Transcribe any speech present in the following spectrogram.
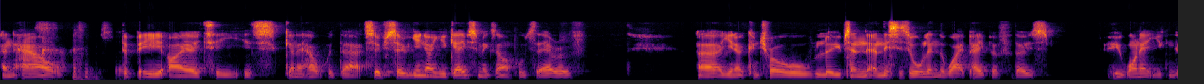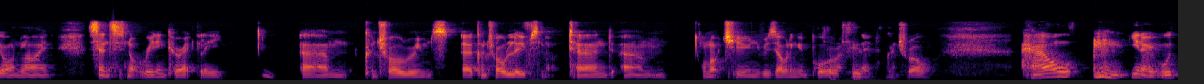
And how so. the BIoT is going to help with that. So, so you know, you gave some examples there of, uh, you know, control loops, and, and this is all in the white paper for those who want it. You can go online. Sensors not reading correctly, um, control rooms, uh, control loops not turned um, or not tuned, resulting in poor control. How, you know, would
